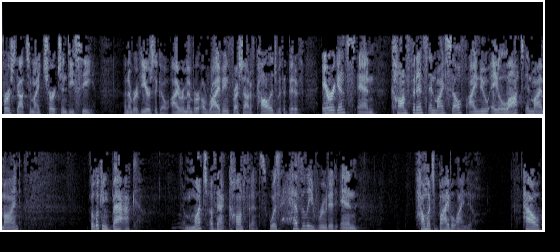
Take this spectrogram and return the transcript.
first got to my church in D.C. a number of years ago. I remember arriving fresh out of college with a bit of arrogance and confidence in myself. I knew a lot in my mind. But looking back, much of that confidence was heavily rooted in how much Bible I knew, how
